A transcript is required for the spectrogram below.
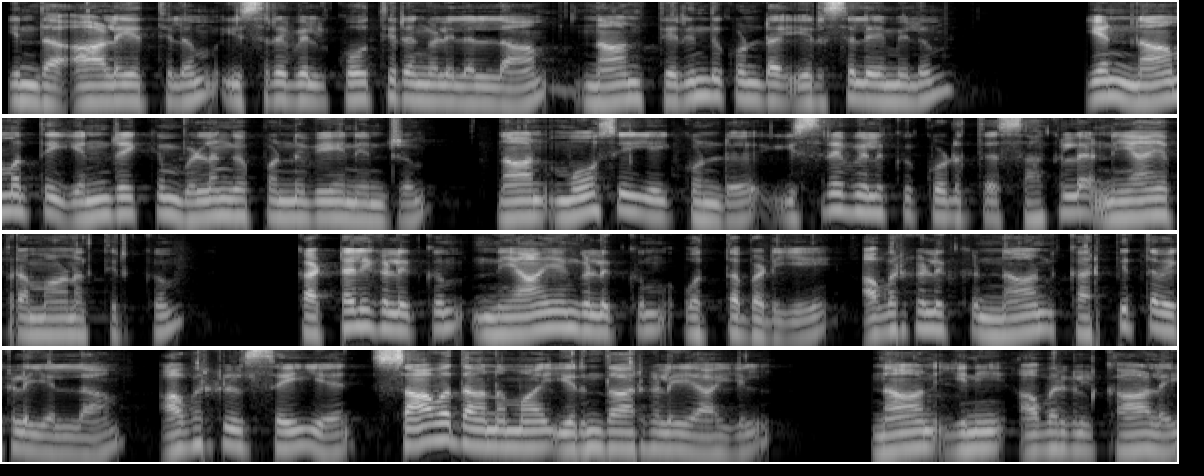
இந்த ஆலயத்திலும் இஸ்ரேவேல் கோத்திரங்களிலெல்லாம் நான் தெரிந்து கொண்ட எருசலேமிலும் என் நாமத்தை என்றைக்கும் விளங்க பண்ணுவேன் என்றும் நான் மோசையை கொண்டு இஸ்ரேவேலுக்கு கொடுத்த சகல நியாய பிரமாணத்திற்கும் கட்டளைகளுக்கும் நியாயங்களுக்கும் ஒத்தபடியே அவர்களுக்கு நான் கற்பித்தவைகளையெல்லாம் அவர்கள் செய்ய சாவதானமாய் இருந்தார்களேயாயில் நான் இனி அவர்கள் காலை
